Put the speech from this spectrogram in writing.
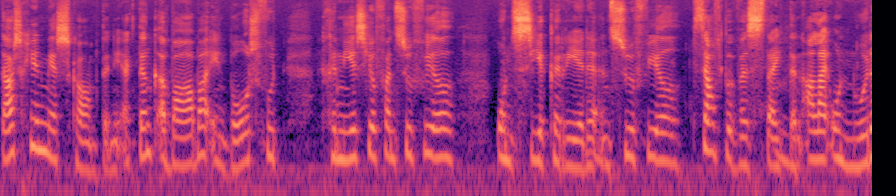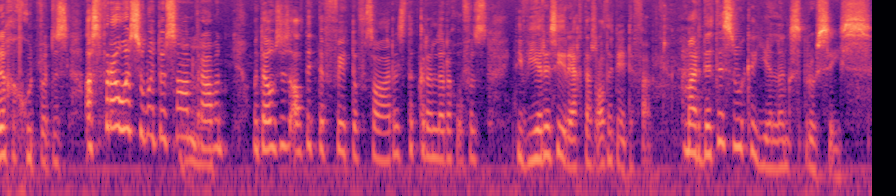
daar's geen meer skaamte nie. Ek dink 'n baba en borsvoed genees jou van soveel onsekerhede en soveel selfbewustheid en al daai onnodige goed wat ons as vroue so moet ons saamdra want onthou ons is altyd te vet of ons hare is te krullerig of ons die weer is nie reg, daar's altyd net 'n fout. Maar dit is ook 'n helingsproses.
